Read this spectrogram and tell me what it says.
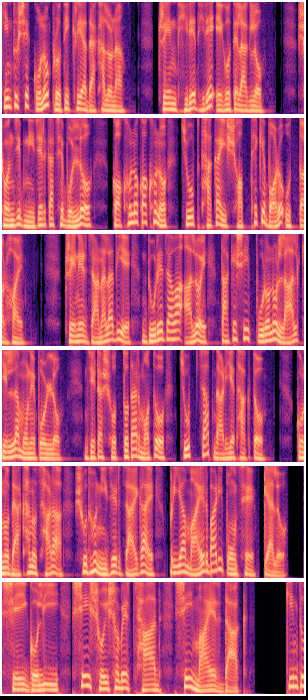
কিন্তু সে কোনো প্রতিক্রিয়া দেখাল না। ট্রেন ধীরে ধীরে এগোতে লাগল। সঞ্জীব নিজের কাছে বলল, কখনো কখনো চুপ থাকাই সবথেকে বড় উত্তর হয়। ট্রেনের জানালা দিয়ে দূরে যাওয়া আলোয় তাকে সেই পুরনো লাল কেল্লা মনে পড়ল, যেটা সত্যতার মতো চুপচাপ দাঁড়িয়ে থাকত। কোনো দেখানো ছাড়া শুধু নিজের জায়গায় প্রিয়া মায়ের বাড়ি পৌঁছে গেল। সেই গলি, সেই শৈশবের ছাদ, সেই মায়ের ডাক। কিন্তু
